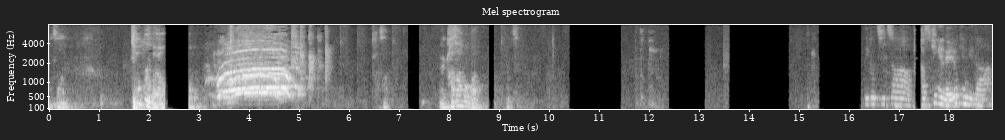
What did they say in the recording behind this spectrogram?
병선. 처음 불러봐요. 가사? 네, 가사 한 번만. 이거 진짜 버스킹의 매력입니다.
